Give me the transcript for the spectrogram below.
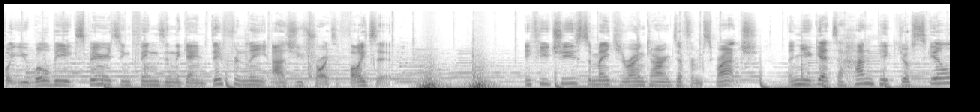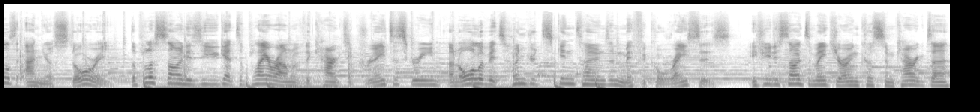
but you will be experiencing things in the game differently as you try to fight it. If you choose to make your own character from scratch, then you get to handpick your skills and your story. The plus side is that you get to play around with the character creator screen and all of its 100 skin tones and mythical races. If you decide to make your own custom character,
